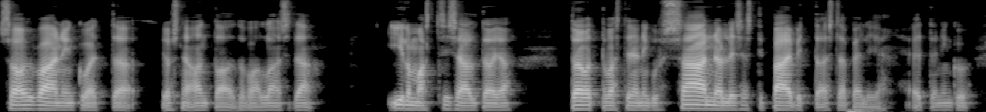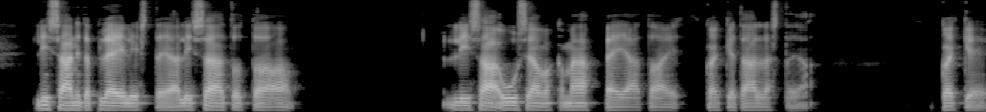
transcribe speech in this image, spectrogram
se on hyvä, niin kuin, että jos ne antaa tavallaan sitä ilmasta sisältöä ja toivottavasti ne niin kuin, säännöllisesti päivittää sitä peliä, että niin kuin, lisää niitä playlisteja, lisää, tota, lisää uusia vaikka mappeja tai kaikkea tällaista ja kaikkea,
